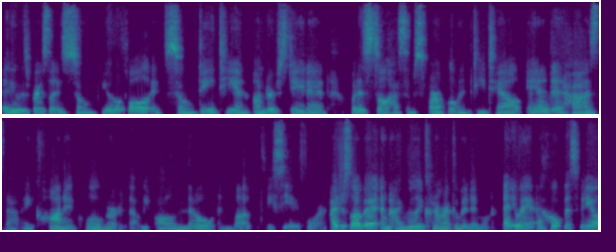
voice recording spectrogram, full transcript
I think this bracelet is so beautiful. It's so dainty and understated, but it still has some sparkle and detail, and it has that iconic clover that we all know and love VCA for. I just love it, and I really couldn't recommend it more. Anyway, I hope this video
